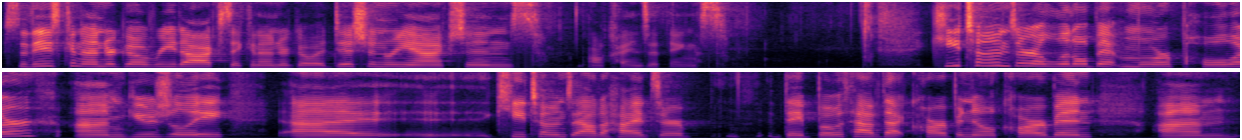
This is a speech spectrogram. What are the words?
So these can undergo redox, they can undergo addition reactions, all kinds of things. Ketones are a little bit more polar. Um, usually, uh, ketones, aldehydes are they both have that carbonyl carbon. Um,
